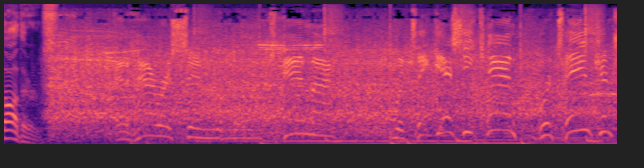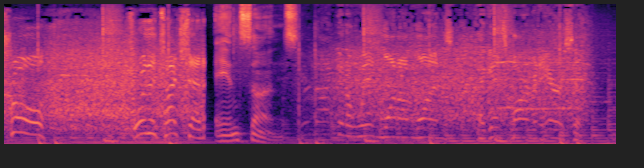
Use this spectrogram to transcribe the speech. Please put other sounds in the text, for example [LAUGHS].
fathers. And Harrison cannot retain. Yes, he can retain control for the touchdown. And sons. They're not going to win one-on-ones against Marvin Harrison.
